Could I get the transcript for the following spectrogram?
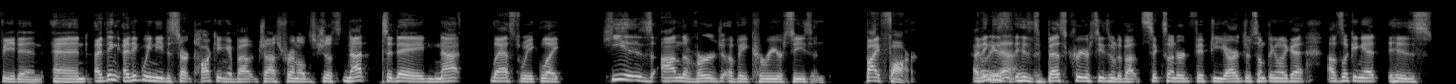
feet in and i think i think we need to start talking about josh reynolds just not today not last week like he is on the verge of a career season by far i Oh, think yeah. his, his best career season was about 650 yards or something like that i was looking at his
